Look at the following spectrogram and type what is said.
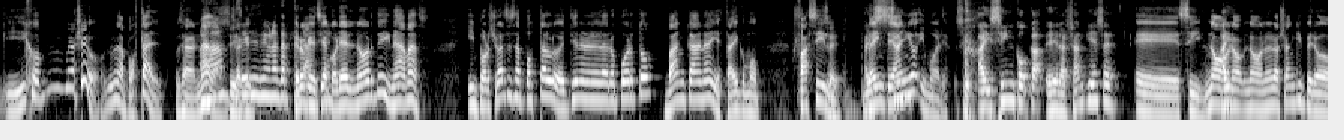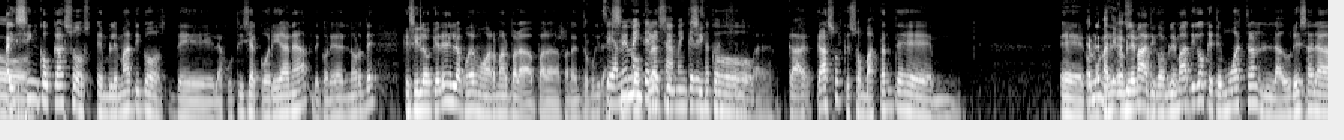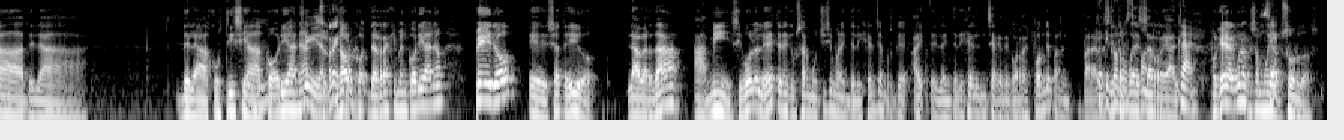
y dijo, me la llevo, una postal, o sea, nada. Ajá, O sea sí, que sí, sí, una tarjeta, Creo que decía sí. Corea del Norte y nada más. Y por llevarse esa postal lo detienen en el aeropuerto, va en cana y está ahí como fácil, Sí. Hay 20 cin- años y muere. Sí, hay cinco ¿Era yankee ese? Eh, sí, no, Hay- no, no, no era yankii, pero... Hay cinco casos emblemáticos de la justicia coreana, de Corea del Norte, que si lo querés lo podemos armar para, para, para dentro de poquito. Sí, Hay a mí me interesa, me interesa cinco, todo casos que son bastante... eh, que Emblemáticos. emblemáticos, emblemáticos, que te muestran la dureza de la... De la de la justicia coreana, Sí, del régimen. norco- del régimen coreano, pero eh, ya te digo, la verdad, a mí, si vos lo lees, tenés que usar muchísimo la inteligencia, porque hay eh, la inteligencia que te corresponde para, para ver si esto puede ser real. claro. Porque hay algunos que son muy Sí. absurdos.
